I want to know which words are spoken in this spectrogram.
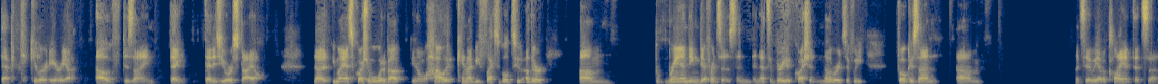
that particular area of design that that is your style. Now, you might ask the question, well, what about, you know, how can I be flexible to other um, branding differences? And, and that's a very good question. In other words, if we focus on, um, let's say we have a client that's, uh,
